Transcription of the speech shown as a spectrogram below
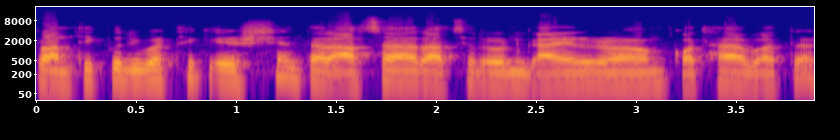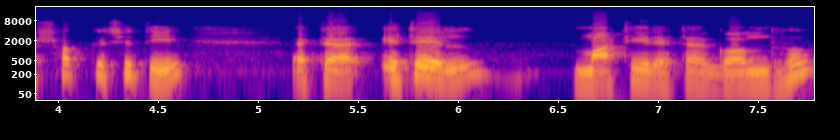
প্রান্তিক পরিবার থেকে এসেছেন, তার আচার, আচরণ, গায়ের রং, কথাবার্তা সব কিছুতেই একটা এঁটেল মাটির একটা গন্ধ,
